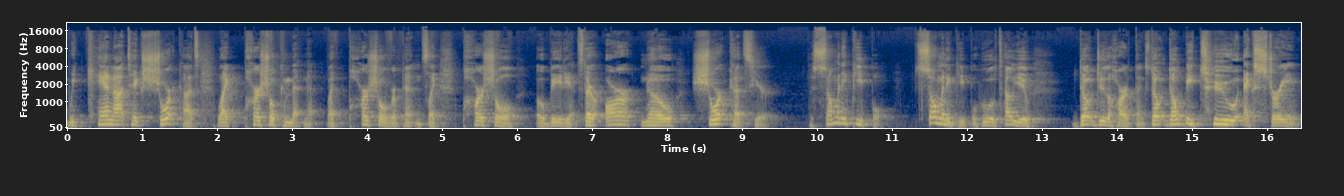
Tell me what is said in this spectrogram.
We cannot take shortcuts like partial commitment, like partial repentance, like partial obedience. There are no shortcuts here. There's so many people, so many people who will tell you, don't do the hard things. Don't, don't be too extreme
